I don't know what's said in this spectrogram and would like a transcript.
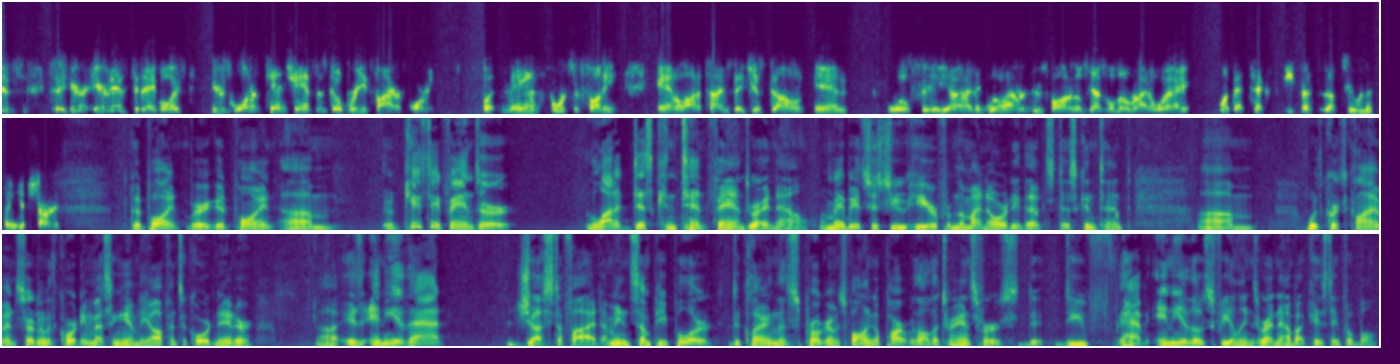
so here here it is today, boys. Here's one of ten chances. Go breathe fire for me. But man, sports are funny, and a lot of times they just don't. And we'll see. I think Will Howard, Deuce Vaughn, and those guys will know right away what that Texas defense is up to when this thing gets started. Good point. Very good point. Um, K State fans are a lot of discontent fans right now. Or maybe it's just you hear from the minority that's discontent. Um, with Chris Klieman, certainly with Courtney Messingham, the offensive coordinator. Uh, is any of that justified? I mean, some people are declaring this program is falling apart with all the transfers. Do, do you f- have any of those feelings right now about K State football?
